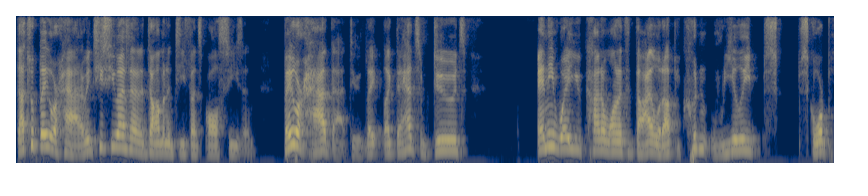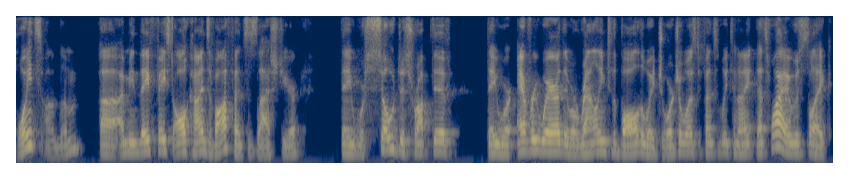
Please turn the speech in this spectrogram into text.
That's what Baylor had. I mean, TCU hasn't had a dominant defense all season. Baylor had that, dude. They like they had some dudes. Any way you kind of wanted to dial it up, you couldn't really score points on them. Uh, I mean, they faced all kinds of offenses last year. They were so disruptive. They were everywhere. They were rallying to the ball the way Georgia was defensively tonight. That's why I was like,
